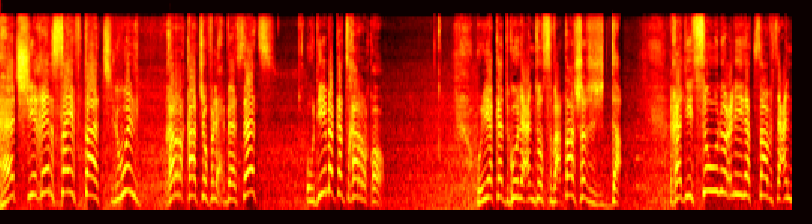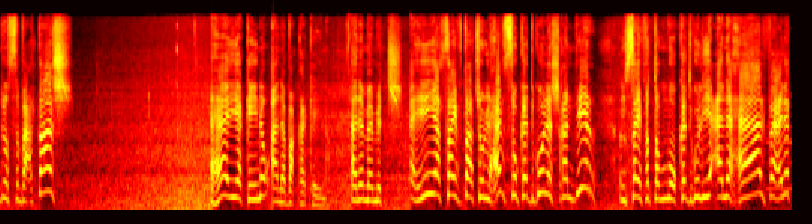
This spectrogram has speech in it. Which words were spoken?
هادشي غير صيفطات. الولد غرقاتو في الحباسات وديما كتغرقو. وهي كتقول عنده 17 جدة. غادي يسولوا عليه الا تصابت عنده 17 ها هي كاينة وأنا باقا كاينة. أنا ما متش. هي صيفطاتو للحبس وكتقول اش غندير؟ نصيفط امو كتقول لي أنا حالفه عليك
